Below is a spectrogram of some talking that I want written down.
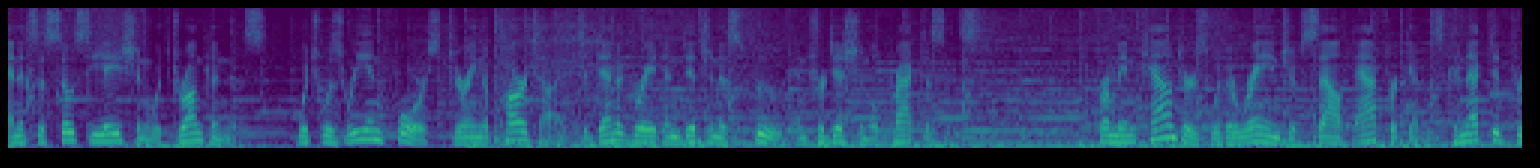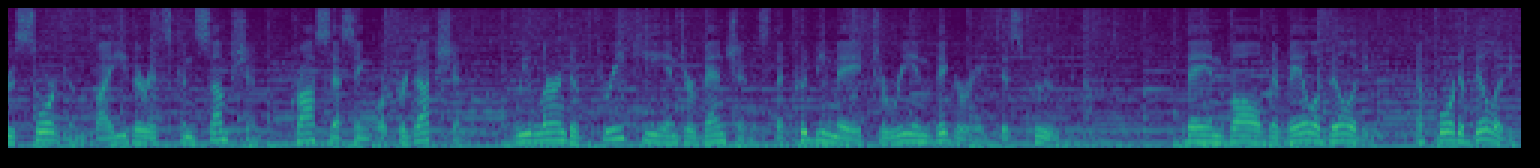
and its association with drunkenness, which was reinforced during apartheid to denigrate indigenous food and traditional practices. From encounters with a range of South Africans connected through sorghum by either its consumption, processing, or production, we learned of three key interventions that could be made to reinvigorate this food. They involve availability, affordability,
